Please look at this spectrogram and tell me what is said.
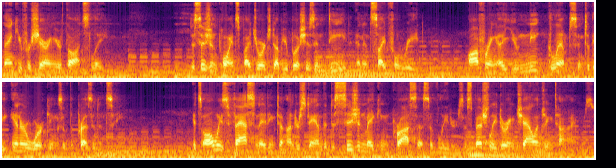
Thank you for sharing your thoughts, Lee. Decision Points by George W. Bush is indeed an insightful read, offering a unique glimpse into the inner workings of the presidency. It's always fascinating to understand the decision making process of leaders, especially during challenging times.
